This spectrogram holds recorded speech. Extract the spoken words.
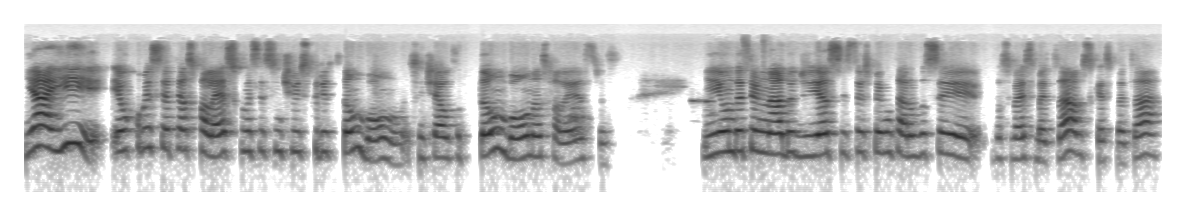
E aí eu comecei a ter as palestras, comecei a sentir o espírito tão bom, eu senti algo tão bom nas palestras. E um determinado dia as sisters perguntaram: "Você você vai se batizar? Você quer se batizar?"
